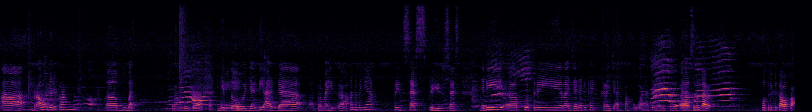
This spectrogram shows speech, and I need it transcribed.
uh, berawal dari perang uh, Bubat perang bubat oke gitu. Jadi ada permain uh, apa namanya? princess, princess. Jadi uh, putri raja dari ke- kerajaan Pakuan atau dari kerajaan? Sebentar. Putri Pitaloka.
